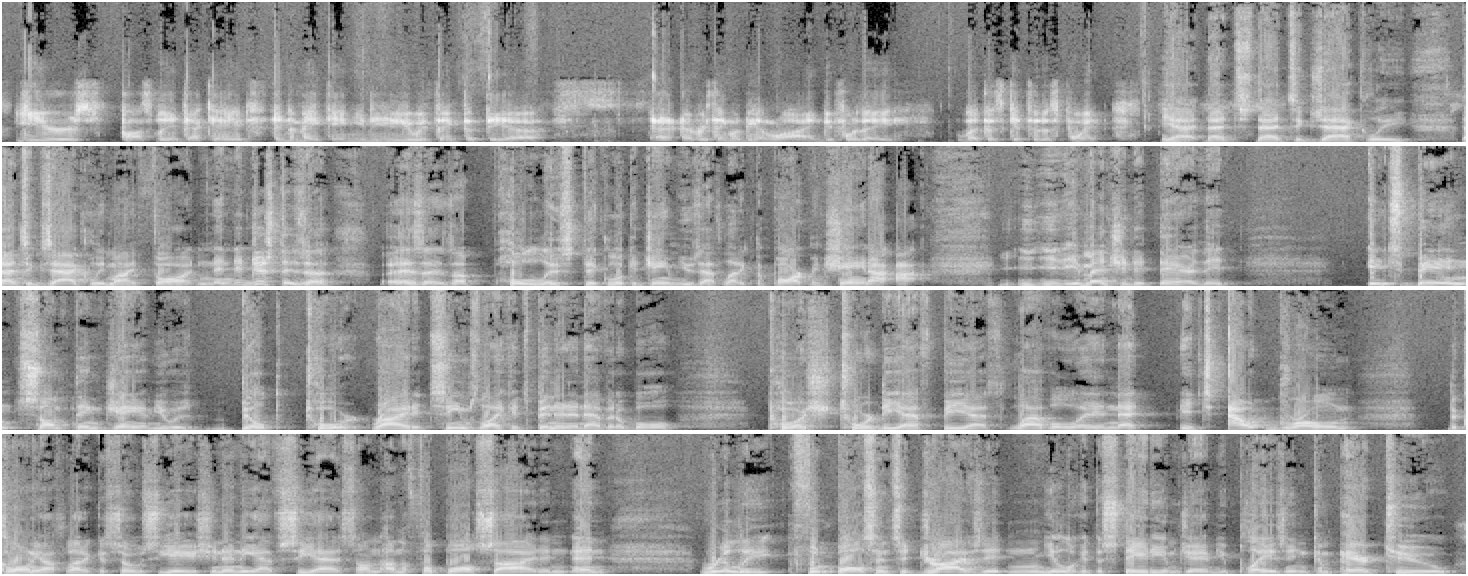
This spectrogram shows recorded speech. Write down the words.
years, possibly a decade in the making. You, you would think that the, uh, everything would be in line before they let this get to this point. Yeah, that's that's exactly that's exactly my thought, and, and just as a as a, as a holistic look at JMU's athletic department, Shane, I, I you, you mentioned it there that it's been something JMU has built toward, right? It seems like it's been an inevitable push toward the FBS level and that it's outgrown the Colonial Athletic Association and the FCS on, on the football side. And, and really football since it drives it. And you look at the stadium JMU plays in compared to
